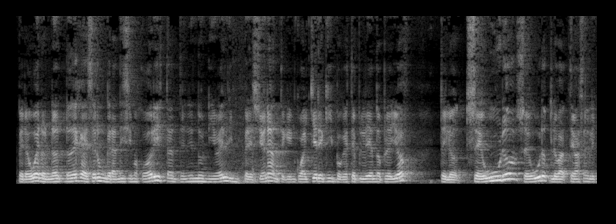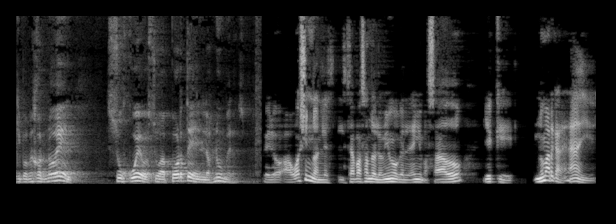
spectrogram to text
pero bueno, no, no deja de ser un grandísimo jugadorista, teniendo un nivel impresionante, que en cualquier equipo que esté peleando playoff, te lo seguro, seguro te, va, te va a hacer el equipo mejor. No él, su juego, su aporte en los números. Pero a Washington le, le está pasando lo mismo que el año pasado, y es que no marcan a nadie.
